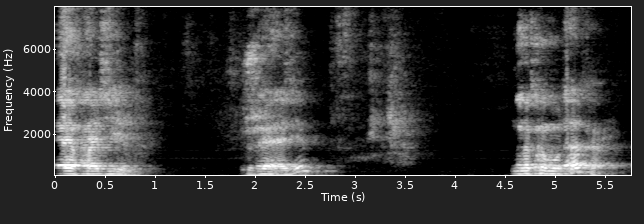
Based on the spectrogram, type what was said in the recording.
F1, G1 на коммутатор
